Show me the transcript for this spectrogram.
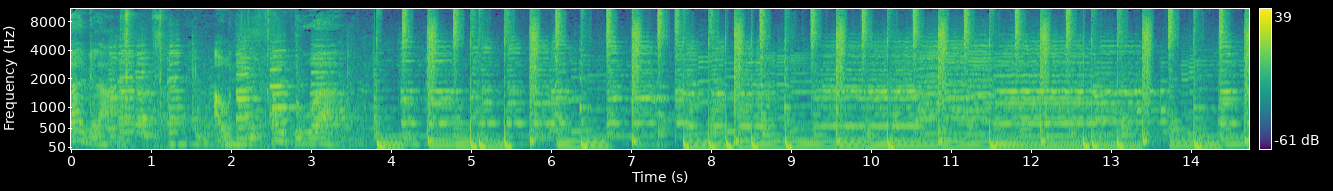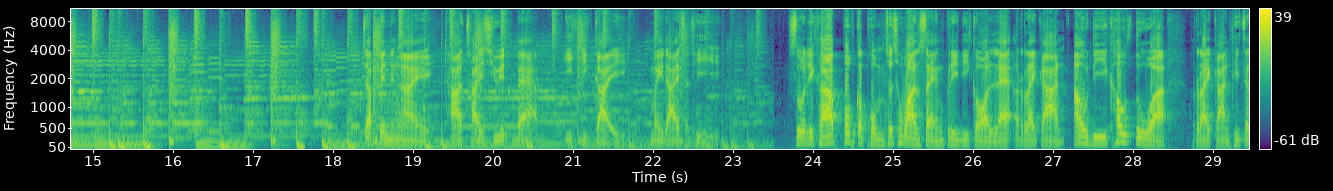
ได้เวลา เอาดีเข้าตัว จะเป็นยังไงถ้าใช้ชีวิตแบบอีคิไกไม่ได้สักทีสวัสดีครับ พบกับผมชัชวานแสงปรีดีกรและรายการเอาดีเข้าตัว รายการที่จะ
